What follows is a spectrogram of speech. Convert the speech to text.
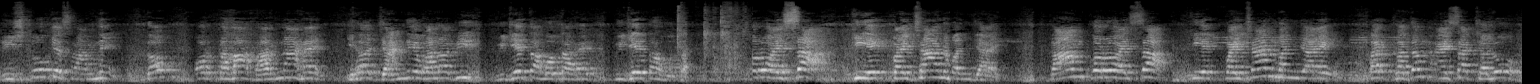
रिश्तों के सामने कब और कहा हारना है? यह जानने वाला भी विजेता होता है, विजेता होता है। करो ऐसा कि एक पहचान बन जाए। काम करो ऐसा कि एक पहचान बन जाए। हर कदम ऐसा चलो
